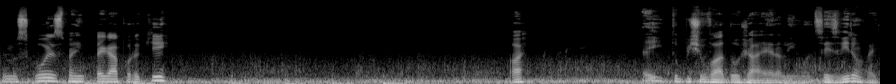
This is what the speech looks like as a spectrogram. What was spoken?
Temos coisas pra gente pegar por aqui. Olha. Eita, o bicho voador já era ali, mano. Vocês viram, velho?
